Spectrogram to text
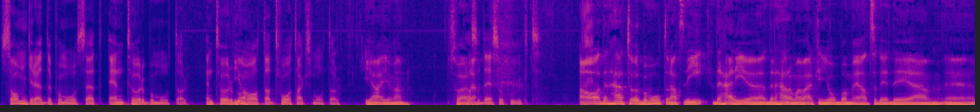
som grädde på moset, en turbomotor. En turbomatad ja. tvåtaktsmotor. Jajamän, så är alltså, det. det är så sjukt. Ja, den här turbomotorn, alltså, det, det, här är ju, den här har man verkligen jobbat med. Alltså, det, det är eh,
